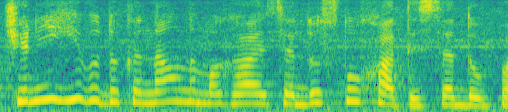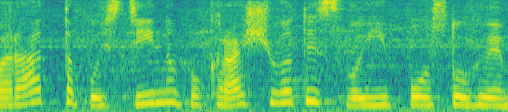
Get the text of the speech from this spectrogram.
Чернігівводоканал намагається дослухатися до парад та постійно покращувати свої послуги.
